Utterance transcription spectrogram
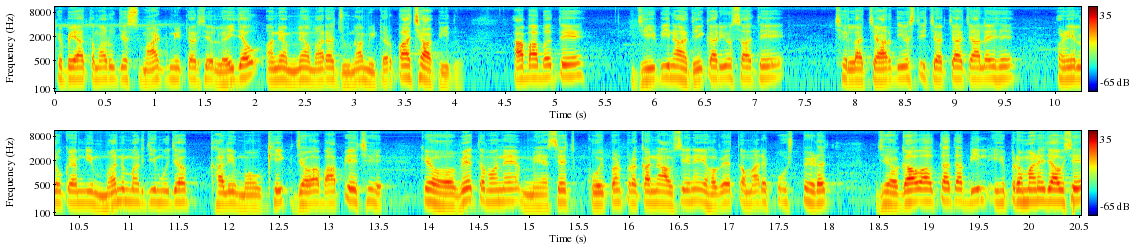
કે ભાઈ આ તમારું જે સ્માર્ટ મીટર છે, લઈ જાઓ અને અમને અમારા જૂના મીટર પાછા આપી દો. આ બાબતે જીબીના અધિકારીઓ સાથે છેલ્લા ચાર દિવસથી ચર્ચા ચાલે છે પણ એ લોકો એમની મનમરજી મુજબ ખાલી મૌખિક જવાબ આપે છે કે હવે તમને મેસેજ કોઈ પણ પ્રકારના આવશે નહીં. હવે તમારે પોસ્ટપેડ જ જે અગાઉ આવતા હતા બિલ એ પ્રમાણે જ આવશે.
